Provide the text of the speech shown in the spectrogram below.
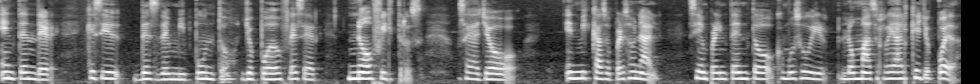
entender que si desde mi punto yo puedo ofrecer no filtros, o sea, yo en mi caso personal siempre intento como subir lo más real que yo pueda.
